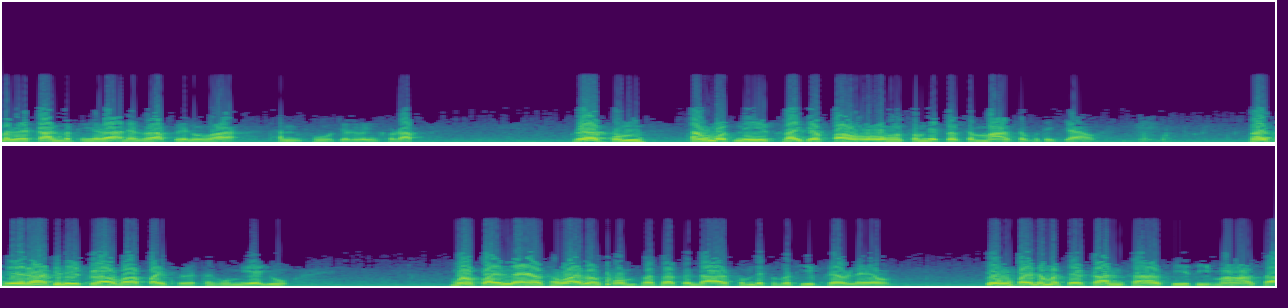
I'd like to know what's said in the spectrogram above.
มัสการปฏิระได้กราบเป็นว่าท่านผู้เจริญครับเรื่อผมทั้งหมดนี้ใครจะเฝ้าองค์สมเด็จพระสัมมาสัมพุทธเจ้า พระเทระจะได้กล่าวว่าไปเถิดท่านผู้มีอายุ เมื่อไปแล้วถวายบังคมพระศาสดาสมเด็จพระบัณฑิตแก้วแล้ว จงไปนมัสการพระสีติมหาสา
